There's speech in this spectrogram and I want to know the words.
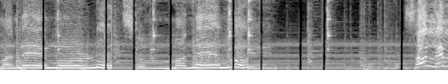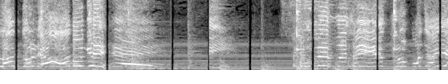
ಮನೆ ಮುಳ್ಳು ಸುಮ್ಮನೆ ಸಲ್ಲಿಲ್ಲ ದುಡಿಯೋಗಿ ಸುಲಿಸಲಿ ಧ್ರುಪಜಯ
